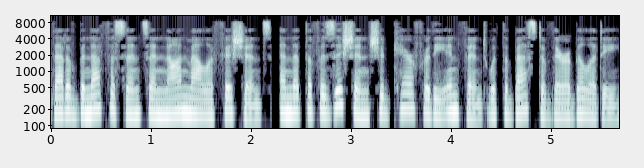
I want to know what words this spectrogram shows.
that of beneficence and non-maleficence, and that the physician should care for the infant with the best of their ability.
